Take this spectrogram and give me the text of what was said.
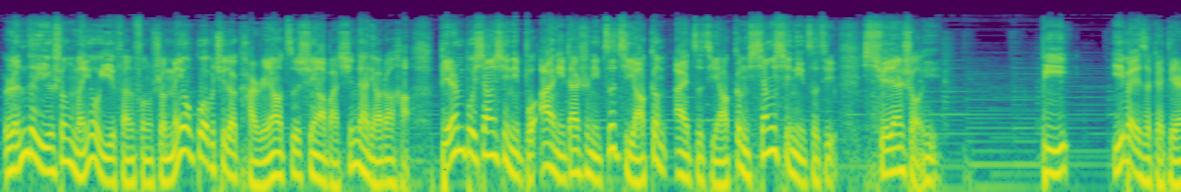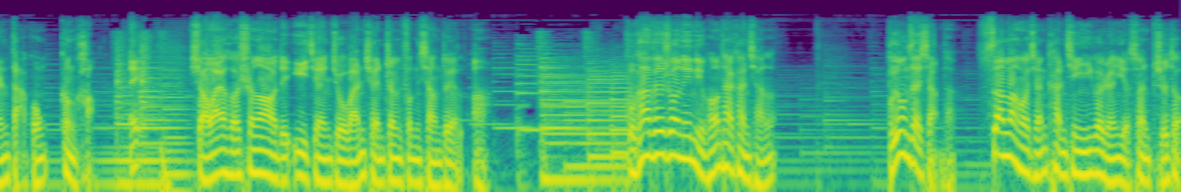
人的一生没有一帆风顺，没有过不去的坎儿。人要自信，要把心态调整好。别人不相信你，不爱你，但是你自己要更爱自己，要更相信你自己。学点手艺，比一辈子给别人打工更好。哎，小歪和申奥的意见就完全针锋相对了啊！苦咖啡说：“你女朋友太看钱了，不用再想她。三万块钱看清一个人也算值得，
